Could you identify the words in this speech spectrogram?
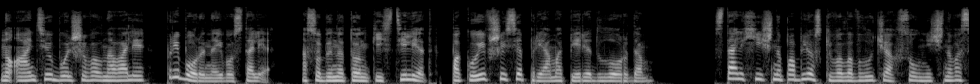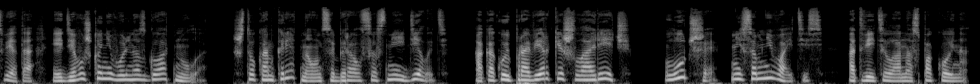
но Антию больше волновали приборы на его столе, особенно тонкий стилет, покоившийся прямо перед лордом. Сталь хищно поблескивала в лучах солнечного света, и девушка невольно сглотнула. Что конкретно он собирался с ней делать? О какой проверке шла речь? «Лучше, не сомневайтесь», — ответила она спокойно.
